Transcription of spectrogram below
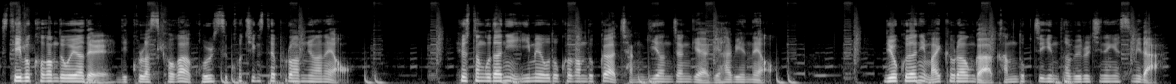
스티브 커 감독의 아들 니콜라스 커가 골스 코칭 스태프로 합류하네요. 휴스턴 구단이 이메 오도커 감독과 장기 연장 계약에 합의했네요. 뉴욕 구단이 마이크 브라운과 감독직 인터뷰를 진행했습니다.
